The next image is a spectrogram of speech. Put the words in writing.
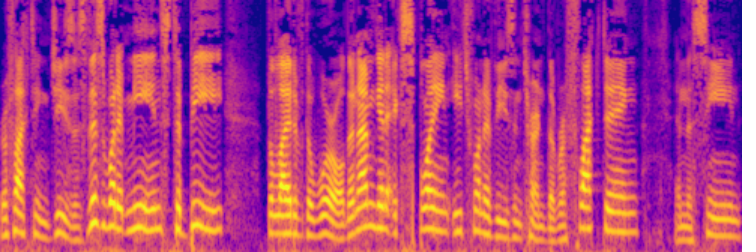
reflecting Jesus. This is what it means to be the light of the world. And I'm going to explain each one of these in turn the reflecting and the seen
